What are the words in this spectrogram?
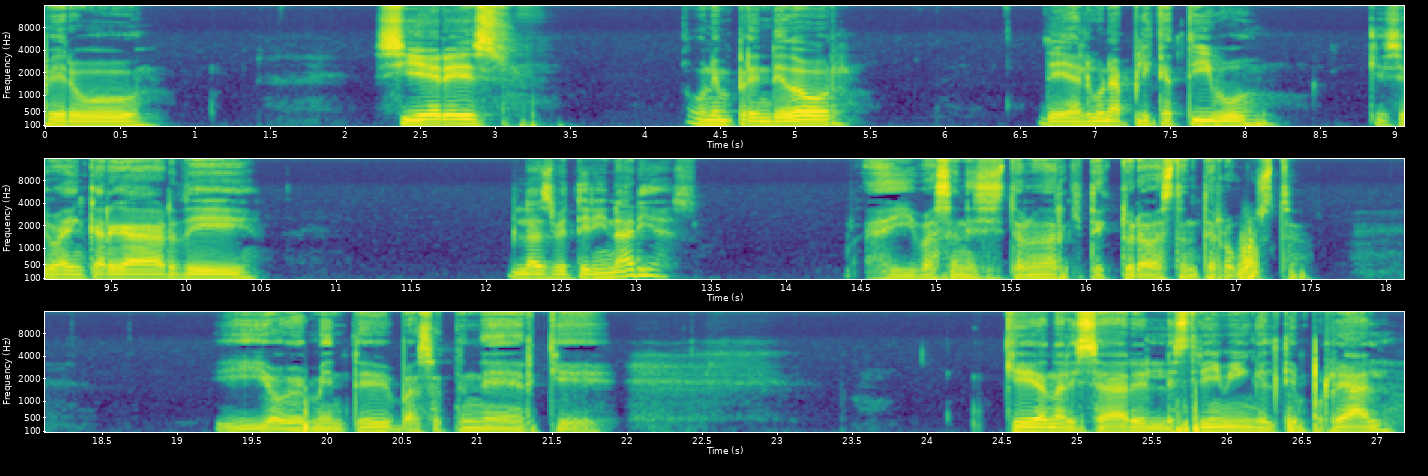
Pero si eres un emprendedor de algún aplicativo que se va a encargar de las veterinarias, ahí vas a necesitar una arquitectura bastante robusta. Y obviamente vas a tener que que analizar el streaming, el tiempo real,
